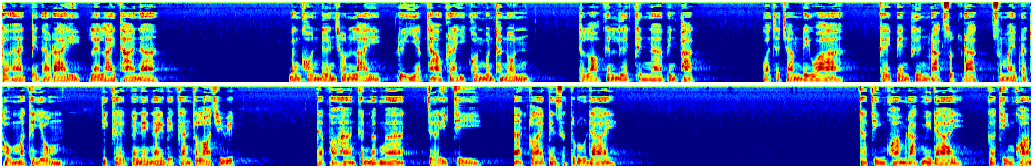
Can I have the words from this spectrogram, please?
ก็อาจเป็นอะไรหลาย ๆ ฐานะ บางคนเดินชนไหลหรือเหยียบเท้าใครอีกคนบนถนนทะเลาะกันเลือดขึ้นหน้าเป็นพัก กว่าจะจำได้ว่า เคยเป็นเพื่อนรักสุดรัก สมัยประถมมัธยม ที่เคยไปไหนๆด้วยกันตลอดชีวิต แต่พอห่างกันมากๆ เจออีกทีอาจกลายเป็นศัตรูได้ ถ้าทิ้งความรักไม่ได้ ก็ทิ้งความ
